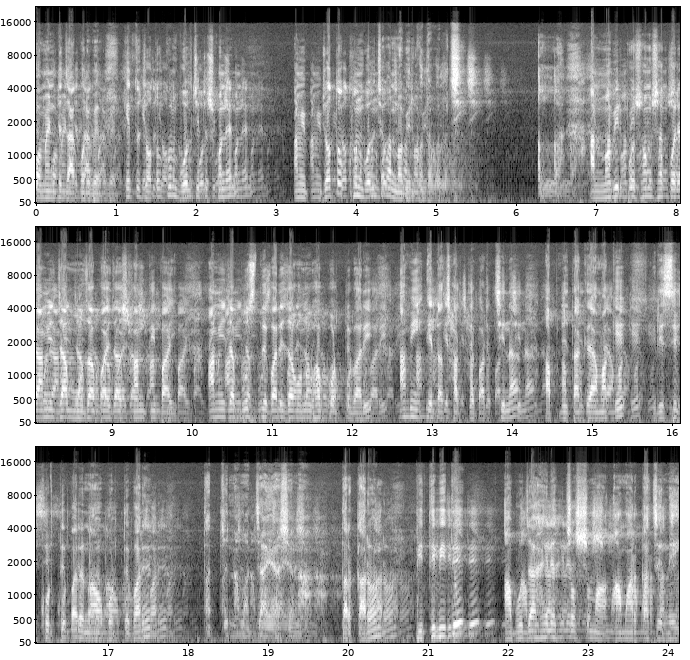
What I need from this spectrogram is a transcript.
কমেন্টে যা করবেন। কিন্তু যতক্ষণ বলছি তো শোনেন, আমি যতক্ষণ বলছি আমার নবীর কথা বলছি। আল্লাহ, আর নবীর প্রশংসা করে আমি যা মজা পাই, যা শান্তি পাই, আমি যা বুঝতে পারি, যা অনুভব করতে পারি, আমি এটা ছাড়তে পারছি না। আপনি তাকে আমাকে রিসিভ করতে পারে নাও করতে পারেন। তার জন্য আমার যায় আসে না। তার কারণ, পৃথিবীতে আবু জাহেলের চশমা আমার কাছে নেই,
